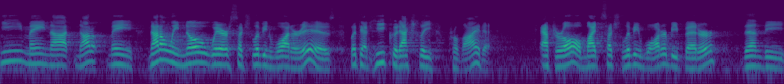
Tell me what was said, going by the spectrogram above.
he may not, not, may not only know where such living water is, but that he could actually provide it. After all, might such living water be better than the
